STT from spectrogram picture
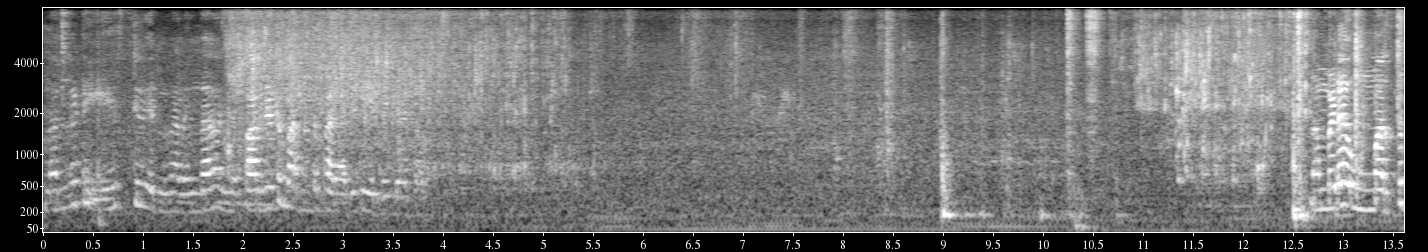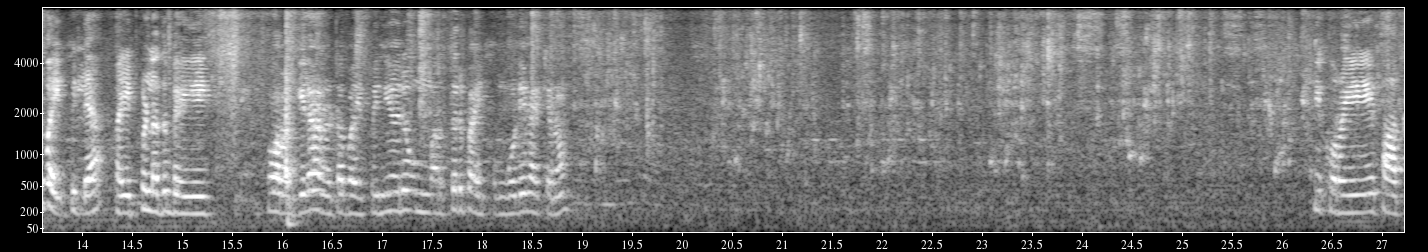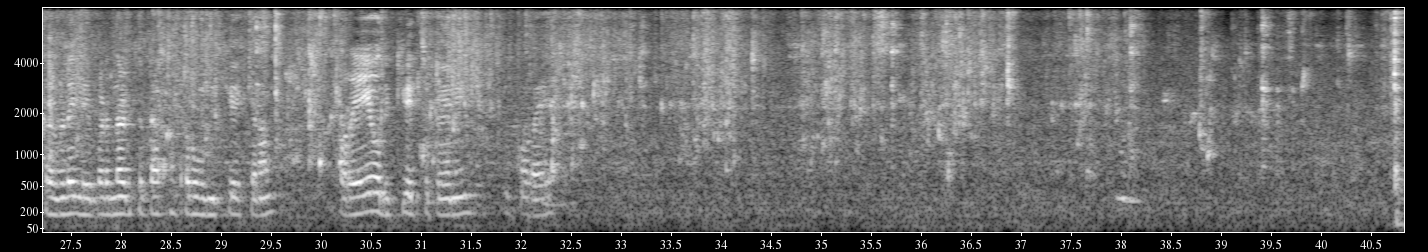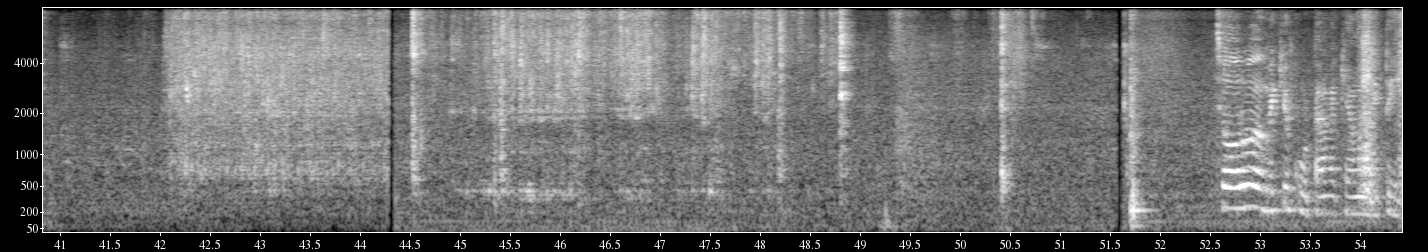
നല്ല ടേസ്റ്റ് വരുന്നതാണ്. എന്താണെന്ന് പറഞ്ഞിട്ട് പറഞ്ഞിട്ട് പരാതി ചെയ്യുന്നില്ല കേട്ടോ. നമ്മുടെ ഉമ്മർത്ത് പൈപ്പില്ല. പൈപ്പുള്ളത് ബേ പുറകിലാണ് കേട്ടോ പൈപ്പ്. ഇനി ഒരു ഉമ്മർത്തൊരു പൈപ്പും കൂടി വെക്കണം. ഈ കുറേ പാത്രങ്ങളില്ലേ? ഇവിടെ നിന്ന് എടുത്തിട്ട് അപ്പുറത്ത് റൂമിലേക്ക് വെക്കണം. കുറേ ഒതുക്കി വെച്ചിട്ടേനെ കുറേ. ചോറ് വേമയ്ക്ക് കൂട്ടാൻ വെക്കാൻ വേണ്ടിയിട്ടേ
